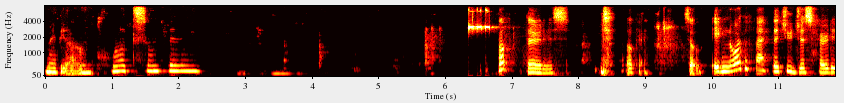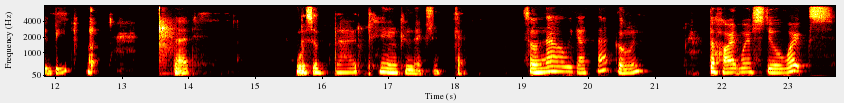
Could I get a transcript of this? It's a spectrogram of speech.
maybe I unplugged something. Oh, there it is. okay. So ignore the fact that you just heard it beep. That was a bad pin connection. Okay. So now we got that going. The hardware still works.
